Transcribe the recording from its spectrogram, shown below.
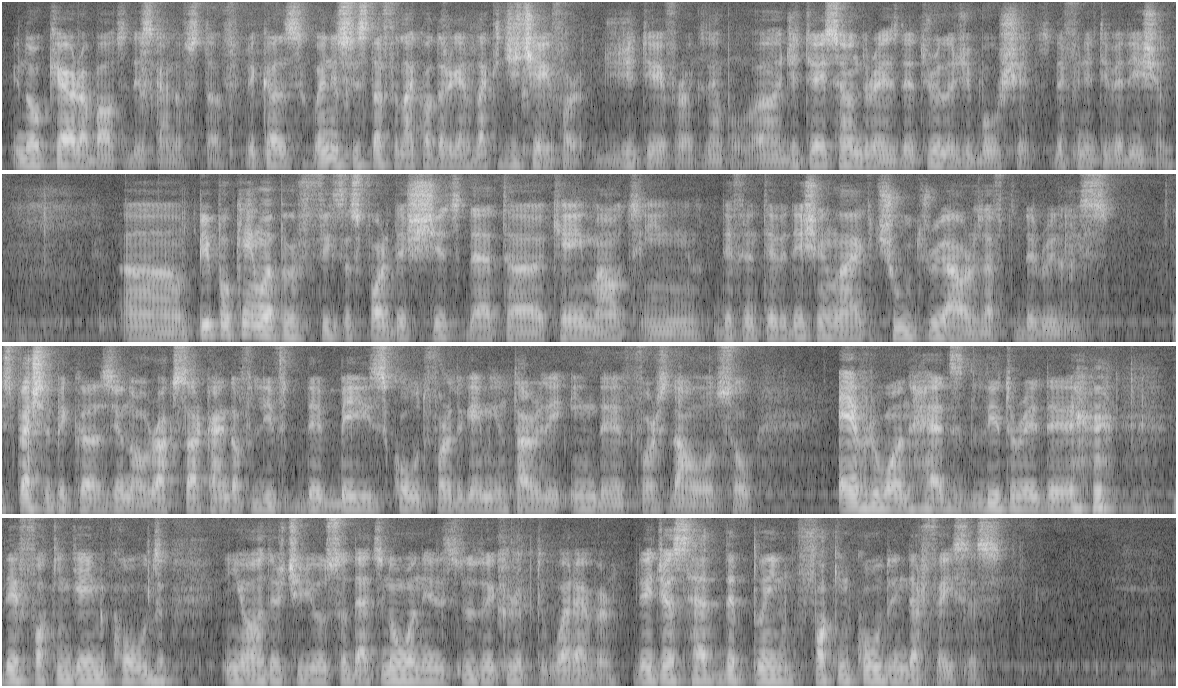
you know care about this kind of stuff. Because when you see stuff like other games like GTA for GTA for example uh, GTA San Andreas the trilogy bullshit definitive edition. Um, people came up with fixes for the shit that uh, came out in definitive edition like 2-3 hours after the release especially because you know Rockstar kind of left the base code for the game entirely in the first download. So everyone had literally the the fucking game code in order to use so that no one needs to decrypt whatever. They just had the plain fucking code in their faces.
